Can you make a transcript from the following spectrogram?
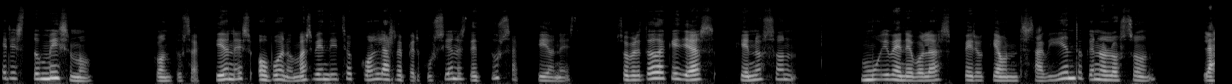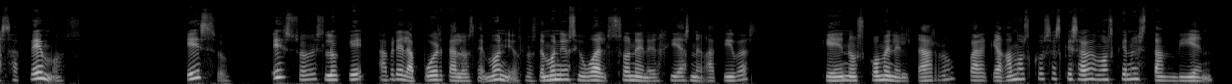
Eres tú mismo con tus acciones, o bueno, más bien dicho, con las repercusiones de tus acciones, sobre todo aquellas que no son muy benévolas, pero que aun sabiendo que no lo son, las hacemos. Eso, eso es lo que abre la puerta a los demonios. Los demonios igual son energías negativas que nos comen el tarro para que hagamos cosas que sabemos que no están bien,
